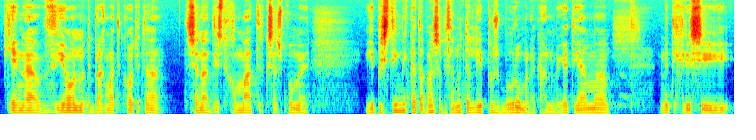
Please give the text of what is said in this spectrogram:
και να βιώνω την πραγματικότητα, σε ένα αντίστοιχο μάτριξ ας πούμε; Η επιστήμη κατά πάσα πιθανότητα λέει πώς μπορούμε να κάνουμε, γιατί άμα με τη χρήση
